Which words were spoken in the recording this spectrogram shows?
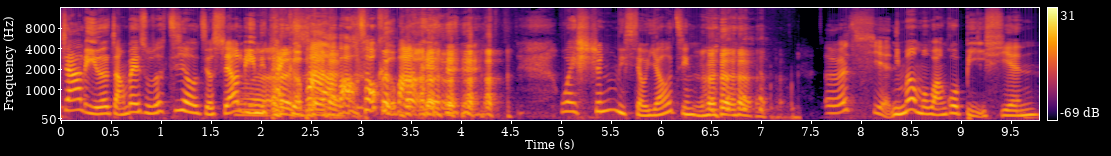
家里的长辈说说舅舅，谁要理你？太可怕了吧，超可怕、欸！外甥，你小妖精。而且你们有没有玩过笔仙？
